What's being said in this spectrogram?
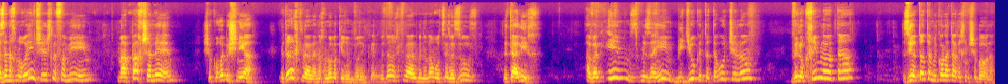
אז אנחנו רואים שיש לפעמים מהפך שלם שקורה בשנייה. בדרך כלל אנחנו לא מכירים דברים כאלה, בדרך כלל בן אדם רוצה לזוז, זה תהליך. אבל אם מזהים בדיוק את הטעות שלו ולוקחים לו אותה, זה יותר טוב מכל התהליכים שבעולם.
